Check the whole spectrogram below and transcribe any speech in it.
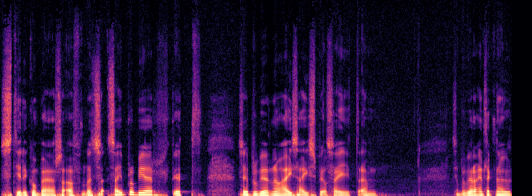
steel die kombers af. Met, sy, sy probeer dit sy probeer nou huis huis speel. Sy het ehm um, sy probeer eintlik nou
